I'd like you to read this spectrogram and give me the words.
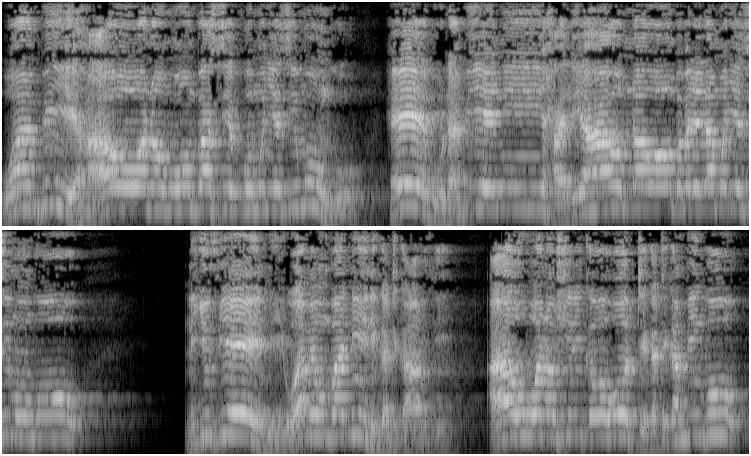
Waambie hao wanaomuomba asiyekuwa Mwenyezi Mungu, hebu nambieni hali ya hao mnaoomba badala ya Mwenyezi Mungu. Nijuvieni wameumba nini katika ardhi au wana ushirika wowote katika mbingu?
